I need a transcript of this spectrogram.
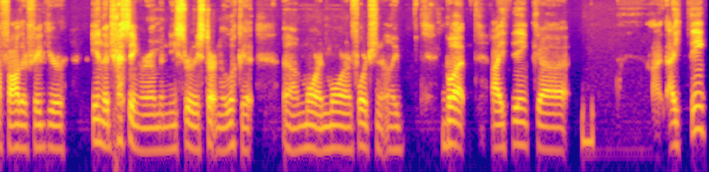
a father figure in the dressing room, and he's really starting to look at uh, more and more, unfortunately. But I think uh, I, I think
